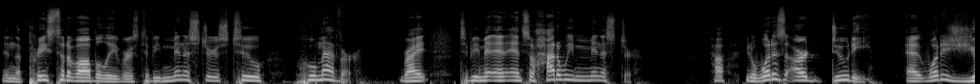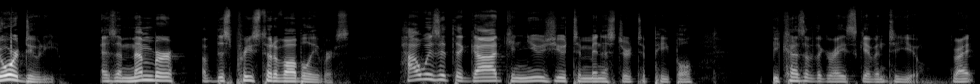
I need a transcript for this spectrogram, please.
in the priesthood of all believers to be ministers to whomever, right? To be and, and so how do we minister? How you know what is our duty? Uh, what is your duty as a member of this priesthood of all believers? How is it that God can use you to minister to people because of the grace given to you? Right.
